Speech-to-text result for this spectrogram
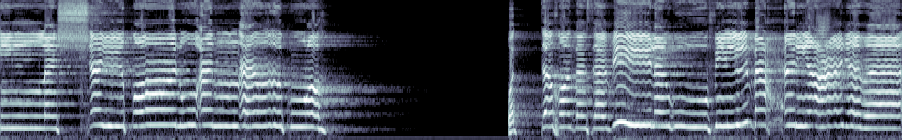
إلا الشيطان أن أذكره. واتخذ سبيله في البحر عجبا.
